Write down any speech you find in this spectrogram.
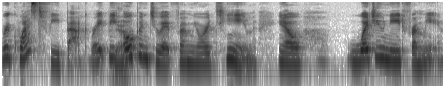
request feedback, right? Be Yeah. open to it from your team. You know, what do you need from me?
